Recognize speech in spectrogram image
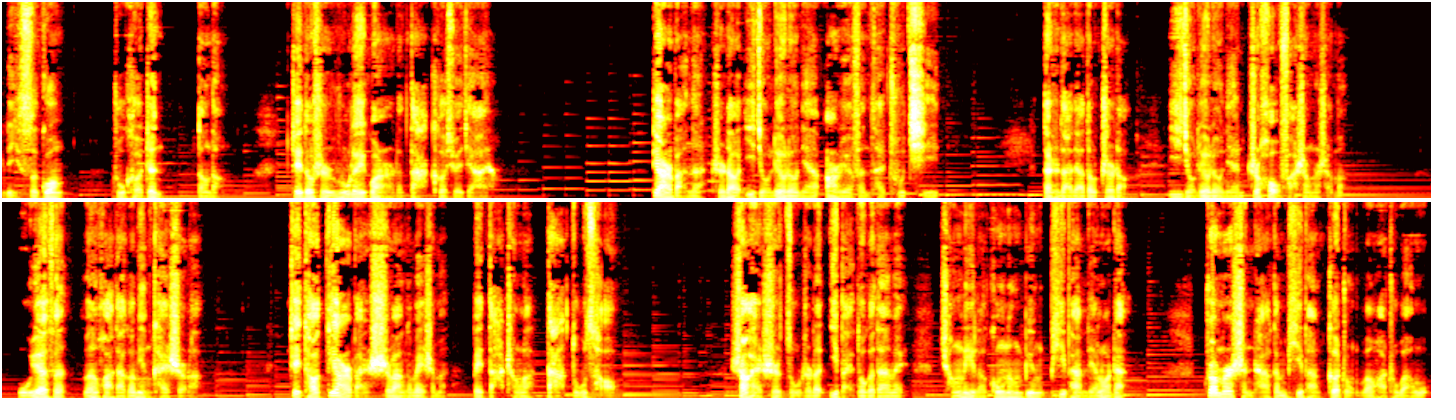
李四光、竺可桢等等，这都是如雷贯耳的大科学家呀。第二版呢，直到一九六六年二月份才出齐，但是大家都知道。一九六六年之后发生了什么？五月份，文化大革命开始了。这套第二版《十万个为什么》被打成了大毒草。上海市组织了一百多个单位，成立了功能兵批判联络站，专门审查跟批判各种文化出版物，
